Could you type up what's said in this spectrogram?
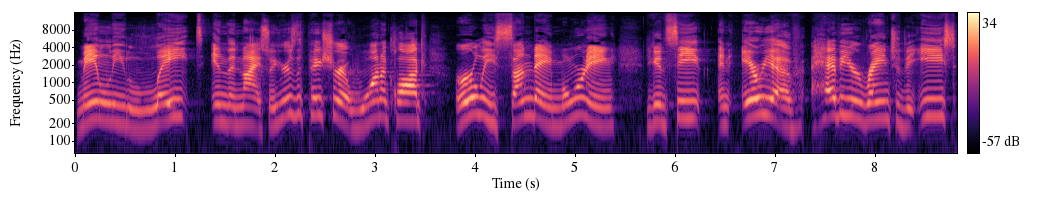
mainly late in the night. So here's the picture at 1 o'clock early Sunday morning, you can see an area of heavier rain to the east,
